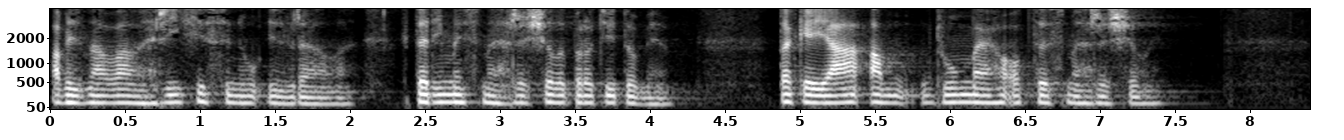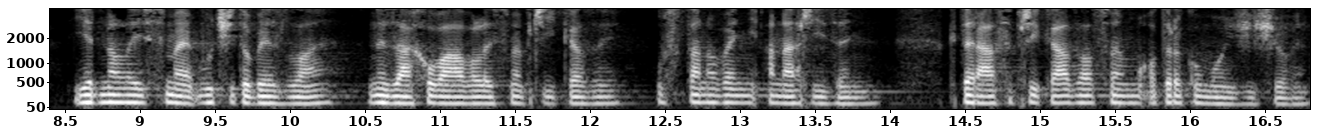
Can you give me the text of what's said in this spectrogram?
a vyznávám hříchy synů Izraele, kterými jsme hřešili proti tobě. Také já a dům mého otce jsme hřešili. Jednali jsme vůči tobě zle, nezachovávali jsme příkazy, ustanovení a nařízení, která se přikázal svému otroku Mojžíšovi.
